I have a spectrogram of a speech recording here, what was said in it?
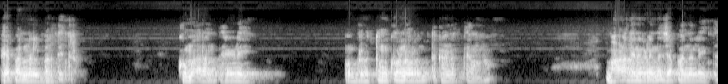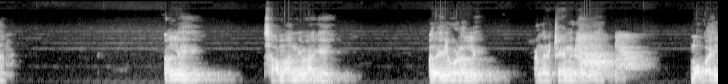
ಪೇಪರ್ನಲ್ಲಿ ಬರ್ತಿದ್ರು ಕುಮಾರ್ ಅಂತ ಹೇಳಿ ಒಬ್ರು ತುಮಕೂರಿನವರು ಅಂತ ಕಾಣುತ್ತೆ ಅವರು. ಬಹಳ ದಿನಗಳಿಂದ ಜಪಾನ್ನಲ್ಲೇ ಇದ್ದಾರೆ. ಅಲ್ಲಿ ಸಾಮಾನ್ಯವಾಗಿ ರೈಲುಗಳಲ್ಲಿ, ಅಂದ್ರೆ ಟ್ರೈನ್ಗಳಲ್ಲಿ ಮೊಬೈಲ್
